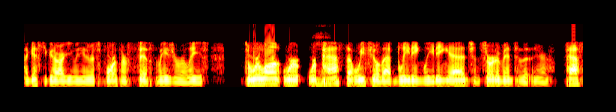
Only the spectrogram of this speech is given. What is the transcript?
I guess you could argue either its fourth or fifth major release. So we're long, we're we're past that. We feel that bleeding leading edge, and sort of into the you know, past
